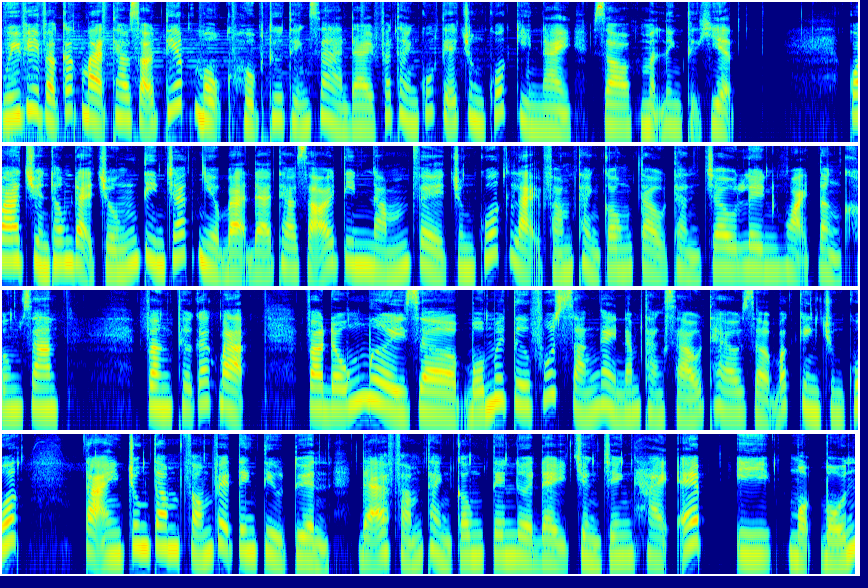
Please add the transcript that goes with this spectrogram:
quý vị và các bạn theo dõi tiếp mục Hộp thư thính giả Đài Phát thanh Quốc tế Trung Quốc kỳ này do Mận Linh thực hiện. Qua truyền thông đại chúng, tin chắc nhiều bạn đã theo dõi tin nắm về Trung Quốc lại phóng thành công tàu Thần Châu lên ngoại tầng không gian. Vâng, thưa các bạn, vào đúng 10 giờ 44 phút sáng ngày 5 tháng 6 theo giờ Bắc Kinh Trung Quốc, tại Trung tâm phóng vệ tinh tiểu tuyển đã phóng thành công tên lửa đẩy Trường Trinh 2F I-14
